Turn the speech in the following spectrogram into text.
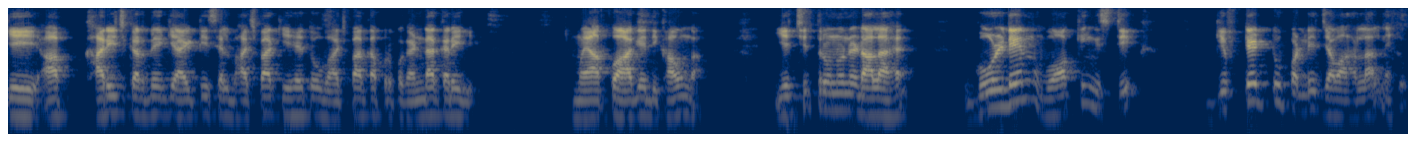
कि आप खारिज कर दें कि आईटी सेल भाजपा की है तो भाजपा का प्रोपगंडा करेगी। मैं आपको आगे दिखाऊँगा। ये चित्र उन्होंने डाला है। Golden walking stick gifted to Pandit Jawaharlal Nehru.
